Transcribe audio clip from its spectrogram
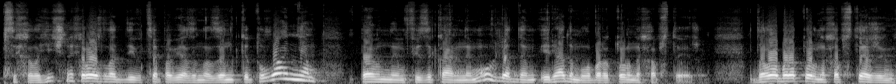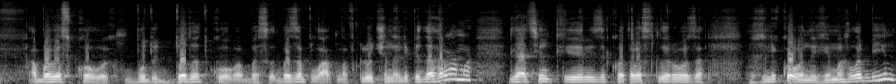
психологічних розладів. Це пов'язано з анкетуванням, певним фізикальним оглядом і рядом лабораторних обстежень. До лабораторних обстежень обов'язкових будуть додатково безоплатно включена ліпідограма для оцінки ризику атеросклероза, глікований гемоглобін,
